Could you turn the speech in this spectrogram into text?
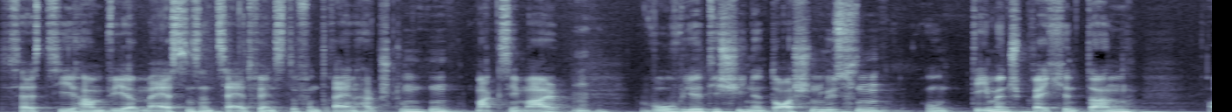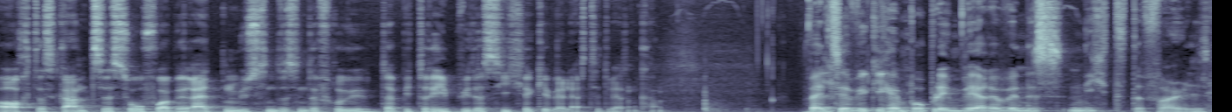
Das heißt, hier haben wir meistens ein Zeitfenster von dreieinhalb Stunden maximal, mhm. wo wir die Schienen tauschen müssen und dementsprechend dann auch das Ganze so vorbereiten müssen, dass in der Früh der Betrieb wieder sicher gewährleistet werden kann. Weil es ja wirklich ein Problem wäre, wenn es nicht der Fall ist.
